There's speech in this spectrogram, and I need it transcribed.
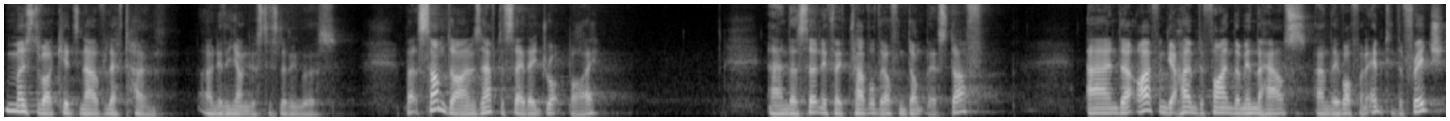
Most of our kids now have left home. Only the youngest is living with us. But sometimes, I have to say, they drop by. And uh, certainly if they've traveled, they often dump their stuff. And uh, I often get home to find them in the house, and they've often emptied the fridge.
